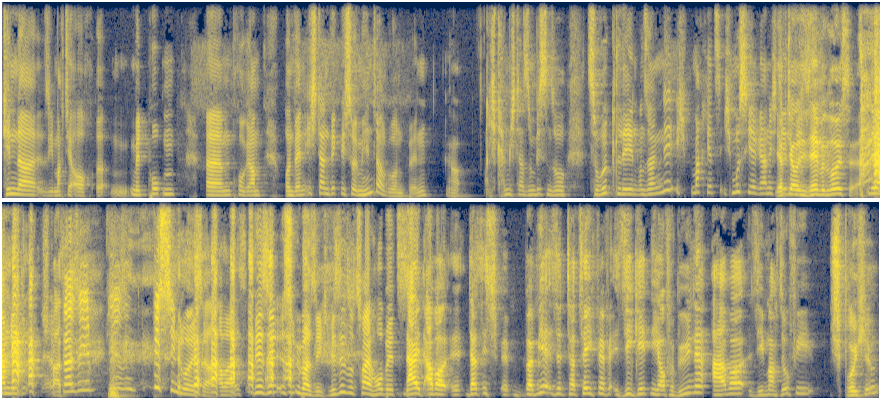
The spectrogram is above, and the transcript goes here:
Kinder, sie macht ja auch äh, mit Puppen ähm, Programm. Und wenn ich dann wirklich so im Hintergrund bin, Ja. ich kann mich da so ein bisschen so zurücklehnen und sagen, nee, ich mach jetzt, ich muss hier gar nicht Ihr habt ja auch dieselbe Größe. wir haben die, das ist, wir sind ein bisschen größer, aber es, wir sind, ist Übersicht. Wir sind so zwei Hobbits. Nein, aber äh, das ist, äh, bei mir ist es tatsächlich perfekt. Sie geht nicht auf die Bühne, aber sie macht so viel Sprüche,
